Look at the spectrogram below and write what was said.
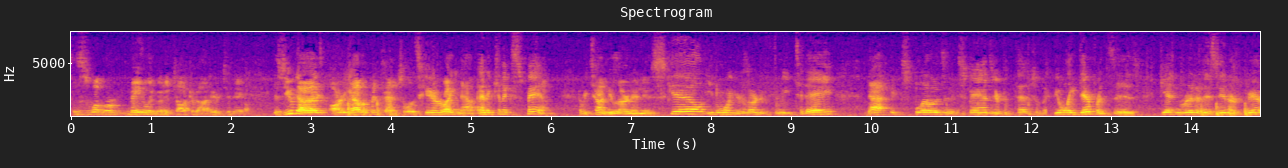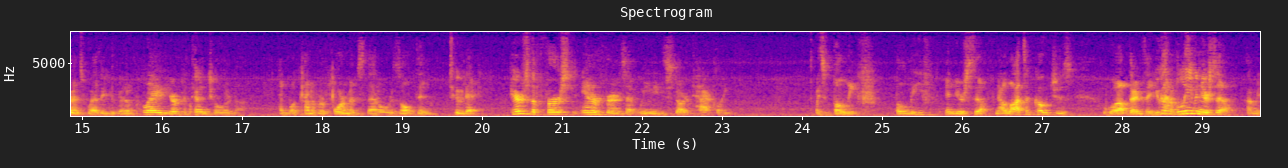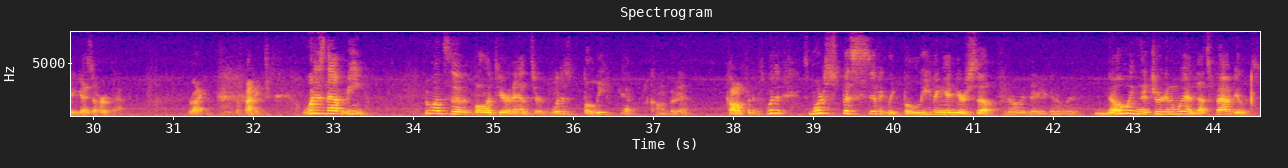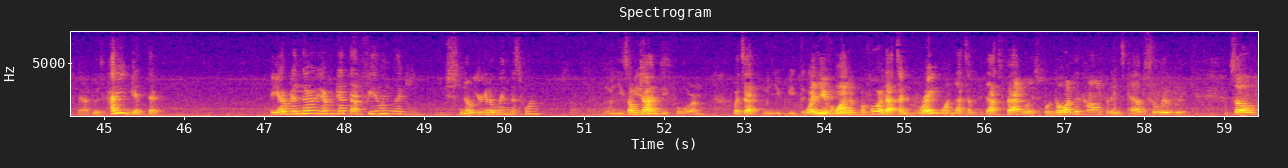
So this is what we're mainly going to talk about here today. Is you guys already have a potential. It's here right now, and it can expand. Every time you learn a new skill, even what you're learning from me today, that explodes and expands your potential. The only difference is getting rid of this interference, whether you're going to play to your potential or not, and what kind of performance that'll result in today. Here's the first interference that we need to start tackling. It's belief. Belief in yourself. Now, lots of coaches will go out there and say, you got to believe in yourself. How many of you guys have heard that? Right, right. What does that mean? Who wants to volunteer and answer? What is belief? Yeah. Confident. Confidence. What is, it's more specifically believing in yourself. Knowing that you're going to win. Knowing that you're going to win. That's fabulous. Fabulous. How do you get there? You ever been there? You ever get that feeling like you, you just know you're going to win this one? When you Sometimes. beat before. What's that? When you beat the. When you've won it before. That's a great one. That's a that's fabulous. We're going to confidence. Absolutely. So,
